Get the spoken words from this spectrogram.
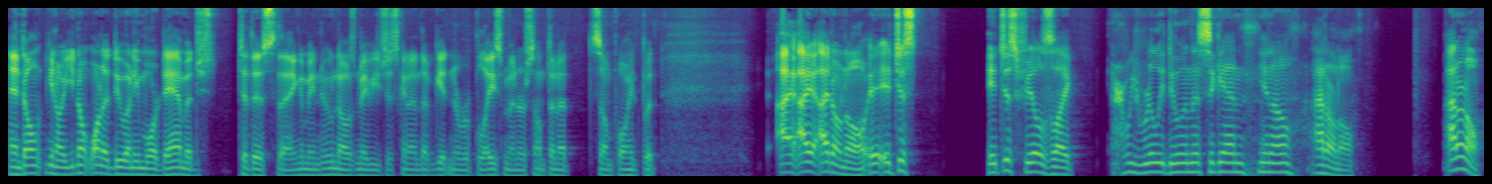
and don't you know you don't want to do any more damage to this thing. I mean, who knows? Maybe he's just going to end up getting a replacement or something at some point. But I I, I don't know. It, it just it just feels like are we really doing this again? You know, I don't know. I don't know,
